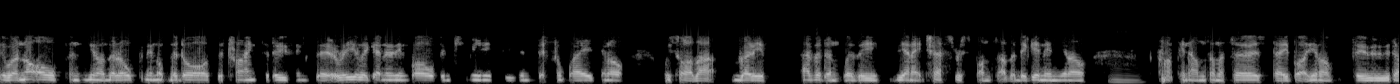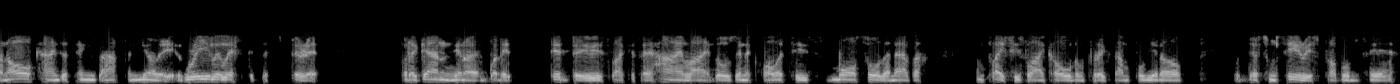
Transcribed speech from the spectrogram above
who are not open, you know, they're opening up the doors, they're trying to do things, they're really getting involved in communities in different ways. You know, we saw that very evident with the, the NHS response at the beginning, you know, mm. clapping hands on a Thursday, but, you know, food and all kinds of things happen. You know, it really lifted the spirit. But again, you know, what it did do is, like I say, highlight those inequalities more so than ever. And places like Oldham, for example, you know, there's some serious problems here.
